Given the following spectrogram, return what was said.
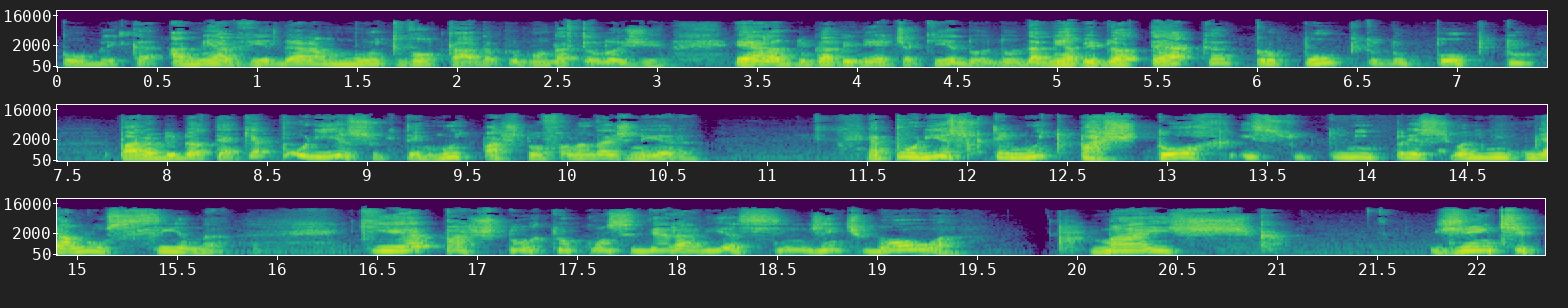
pública, a minha vida era muito voltada para o mundo da teologia. Era do gabinete aqui, do, do da minha biblioteca, para o púlpito, do púlpito para a biblioteca. É por isso que tem muito pastor falando asneira. É por isso que tem muito pastor, isso que me impressiona, me, me alucina, que é pastor que eu consideraria assim, gente boa, mas gente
